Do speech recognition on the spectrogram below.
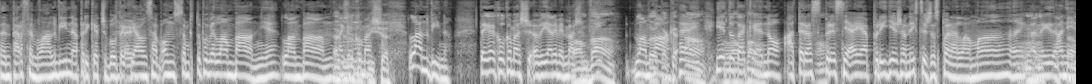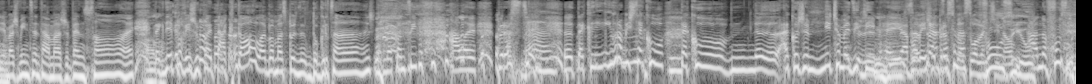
ten parfém Lanvin, napríklad, čo bol taký, a on sa, on sa to povie Lanvin, nie? Lanvin. Ako Tak sa ako máš, píše? Lanvin. Tak ako máš, ja neviem, máš... Lanvin. Lanvin, To je také hej. A, Je to Lanvin. také, no. A teraz presne aj ja prídeš a nechceš zase povedať Lanvin, hej, a ne, ani nemáš Vincenta, a máš Vincent, hej. Tak nepovieš úplne takto, lebo máš povedať do grca na konci. Ale proste, tak urobíš takú, takú, mm, akože niečo medzi tým, hej, a povieš, že prosím vás, Fúziu. Áno, fúziu.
